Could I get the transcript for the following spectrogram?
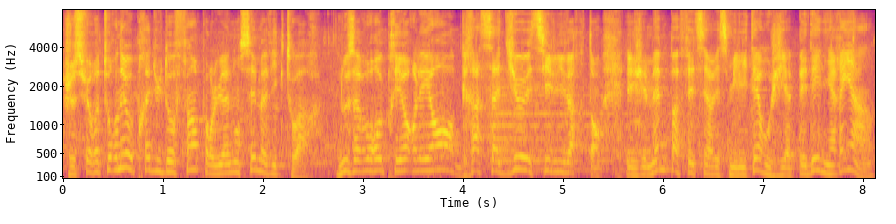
Je suis retourné auprès du dauphin pour lui annoncer ma victoire. Nous avons repris Orléans grâce à Dieu et Sylvie Vartan. Et j'ai même pas fait de service militaire ou JAPD ni rien. hein.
